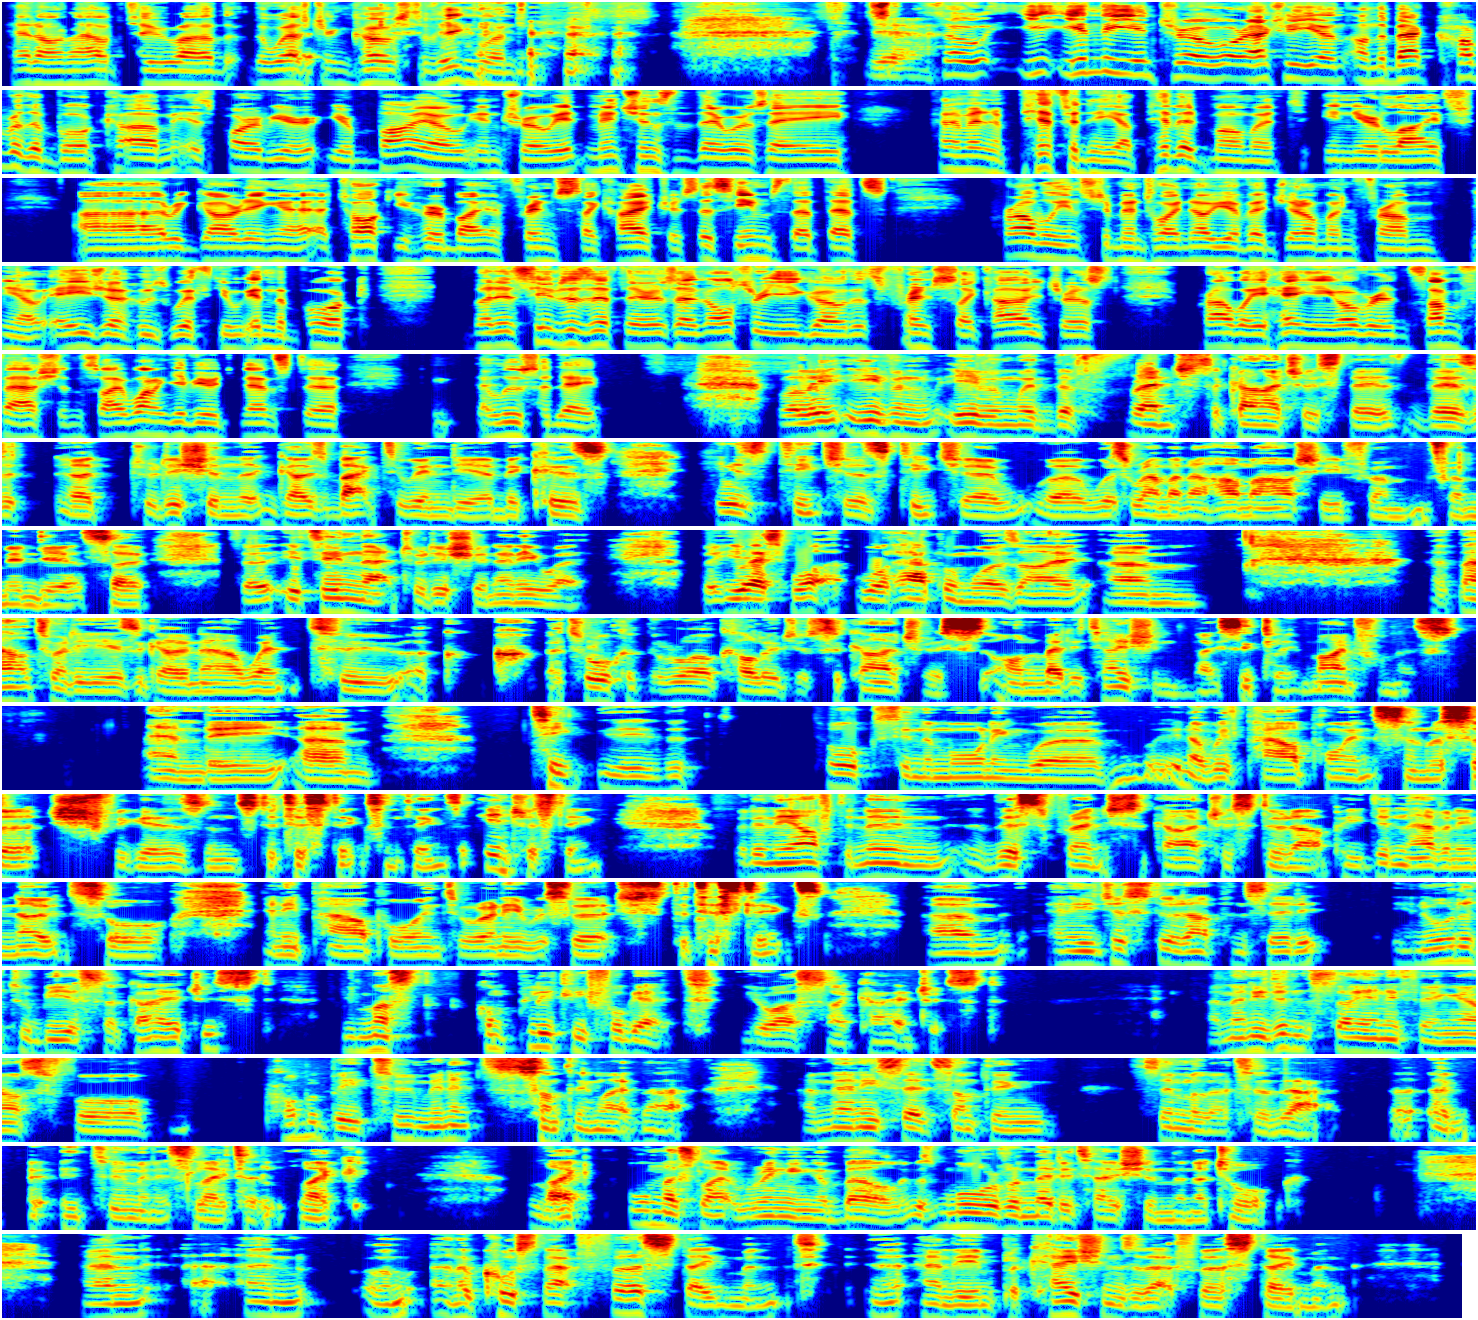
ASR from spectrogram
head on out to uh, the western coast of England. yeah. So, so, in the intro, or actually on, on the back cover of the book, um, as part of your your bio intro, it mentions that there was a kind of an epiphany, a pivot moment in your life uh, regarding a, a talk you heard by a French psychiatrist. It seems that that's probably instrumental. I know you have a gentleman from you know Asia who's with you in the book, but it seems as if there's an alter ego, this French psychiatrist, probably hanging over in some fashion. So I want to give you a chance to elucidate. Well, even even with the French psychiatrist, there's there's a, a tradition that goes back to India because his teacher's teacher uh, was Ramana Maharshi from from India. So, so it's in that tradition anyway. But yes, what what happened was I. Um, about 20 years ago now, went to a, a, talk at the Royal College of Psychiatrists on meditation, basically mindfulness. And the um, the talks in the morning were, you know, with PowerPoints and research figures and statistics and things. Interesting. But in the afternoon, this French psychiatrist stood up. He didn't have any notes or any PowerPoint or any research statistics. Um, and he just stood up and said, In order to be a psychiatrist, you must completely forget you are a psychiatrist. And then he didn't say anything else for probably two minutes, something like that. And then he said something similar to that uh, uh, two minutes later, like, like almost like ringing a bell. It was more of a meditation than a talk. And, and, um, and of course, that first statement uh, and the implications of that first statement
